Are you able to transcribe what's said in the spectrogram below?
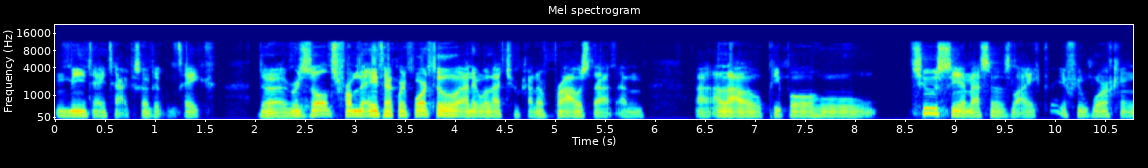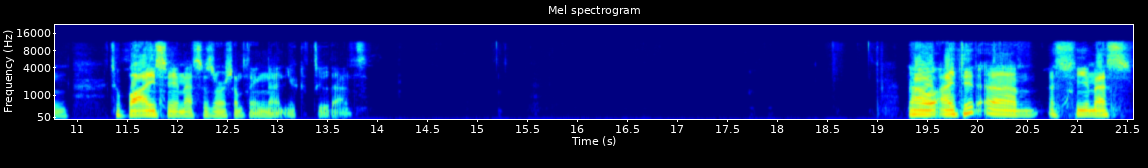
meet ATAG. So that will take the results from the ATAG report tool and it will let you kind of browse that and uh, allow people who choose CMSs, like if you're working to buy CMSs or something, then you could do that. Now, I did um, a CMS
